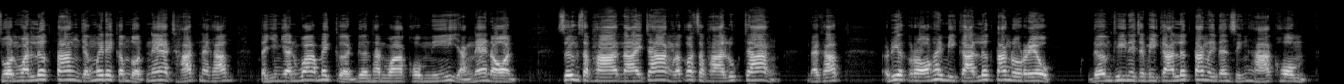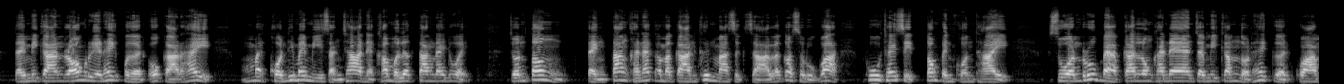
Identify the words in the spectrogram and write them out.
ส่วนวันเลือกตั้งยังไม่ได้กำหนดแน่ชัดนะครับ แต่ยืนยันว่าไม่เกิดเดือนธันวาคมนี้อย่างแน่นอน ซึ่งสภานายจ้างแล้วก็สภาลูกจ้างนะครับ เรียกร้องให้มีการเลือกตั้งเร็วเดิมทีเนี่ยจะมีการเลือกตั้งในเดือนสิงหาคม แต่มีการร้องเรียนให้เปิดโอกาสให้คนที่ไม่มีสัญชาติเนี่ยเข้ามาเลือกตั้งได้ด้วย จนต้องแต่งตั้งคณะกรรมการขึ้นมาศึกษา แล้วก็สรุปว่าผู้ใช้สิทธิ์ต้องเป็นคนไทย ส่วนรูปแบบการลงคะแนนจะมีกำหนดให้เกิดความ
